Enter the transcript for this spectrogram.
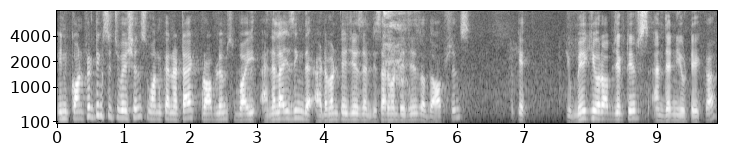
In conflicting situations, one can attack problems by analyzing the advantages and disadvantages of the options. Okay. You make your objectives and then you take a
